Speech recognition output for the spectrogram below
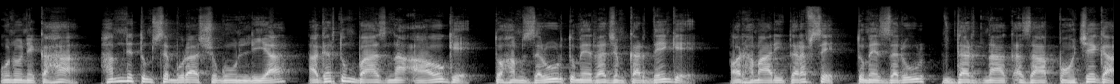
उन्होंने कहा, हमने तुमसे बुरा शगुन लिया। अगर तुम बाज ना आओगे तो हम ज़रूर तुम्हें रजम कर देंगे और हमारी तरफ़ से तुम्हें ज़रूर दर्दनाक अजाब पहुंचेगा।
